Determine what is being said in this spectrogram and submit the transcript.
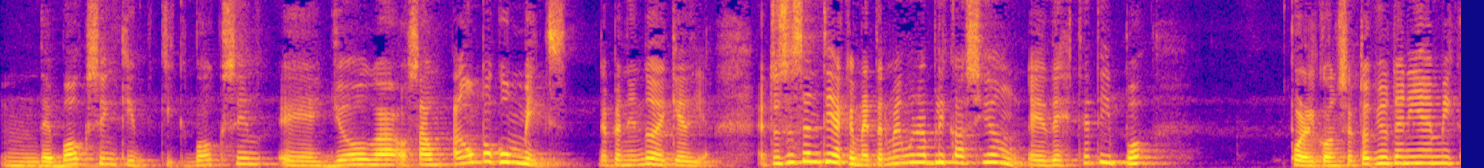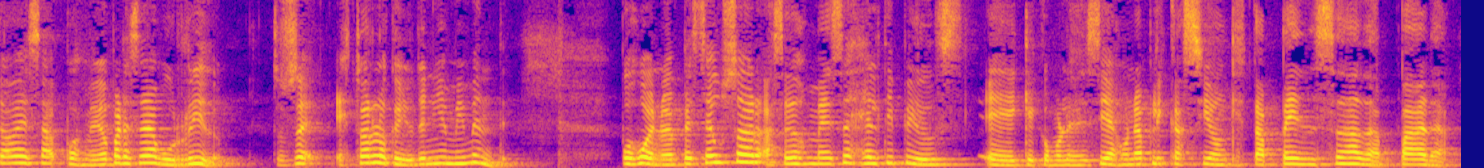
mm, de boxing, kickboxing, eh, yoga, o sea, hago un poco un mix dependiendo de qué día. Entonces sentía que meterme en una aplicación eh, de este tipo, por el concepto que yo tenía en mi cabeza, pues me iba a parecer aburrido. Entonces, esto era lo que yo tenía en mi mente. Pues bueno, empecé a usar hace dos meses Healthy Pills, eh, que como les decía, es una aplicación que está pensada para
